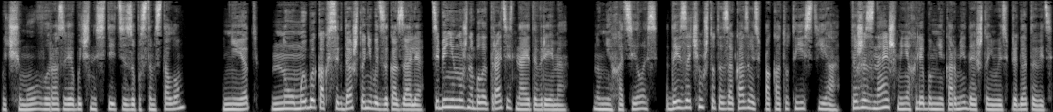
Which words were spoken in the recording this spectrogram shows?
«Почему? Вы разве обычно сидите за пустым столом?» «Нет. Ну, мы бы, как всегда, что-нибудь заказали. Тебе не нужно было тратить на это время. Но мне хотелось. Да и зачем что-то заказывать, пока тут есть я? Ты же знаешь, меня хлебом не корми, дай что-нибудь приготовить.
